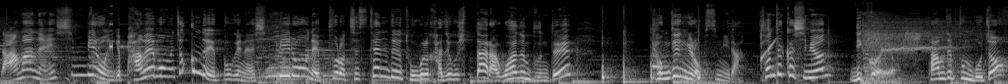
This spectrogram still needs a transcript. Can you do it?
나만의 신비로운 이게 밤에 보면 조금 더 예쁘긴 해요. 신비로운 애플워치 스탠드 독을 가지고 싶다라고 하는 분들 경쟁률 없습니다. 선택하시면 네 거예요. 다음 제품 뭐죠?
